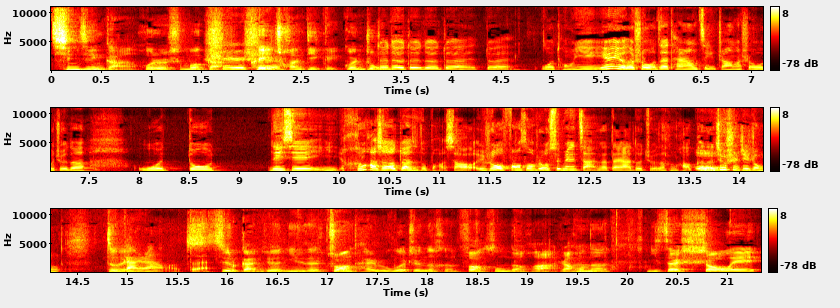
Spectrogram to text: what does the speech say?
亲近感或者什么感，是可以传递给观众。对对对对对对，我同意。因为有的时候我在台上紧张的时候，我觉得我都那些以很好笑的段子都不好笑了。有时候我放松的时候随便讲一个，大家都觉得很好，可能哦就是这种对感染了。对，就是感觉你的状态如果真的很放松的话，然后呢，你再稍微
